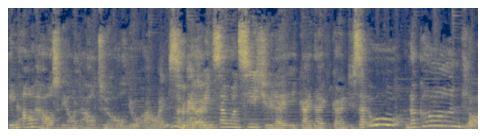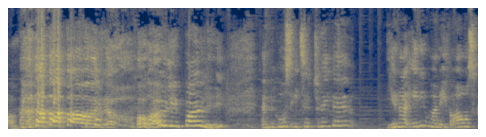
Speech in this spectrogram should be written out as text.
in our house, we are allowed to roll your eyes. But when someone sees you, they, they- they're going to say, Oh, Nkandla. oh, yeah. oh, holy poly. And because it's a trigger, you know, anyone, if I ask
